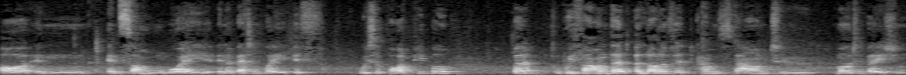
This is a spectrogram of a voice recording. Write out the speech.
or in, in some way, in a better way, if we support people. But we found that a lot of it comes down to motivation.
